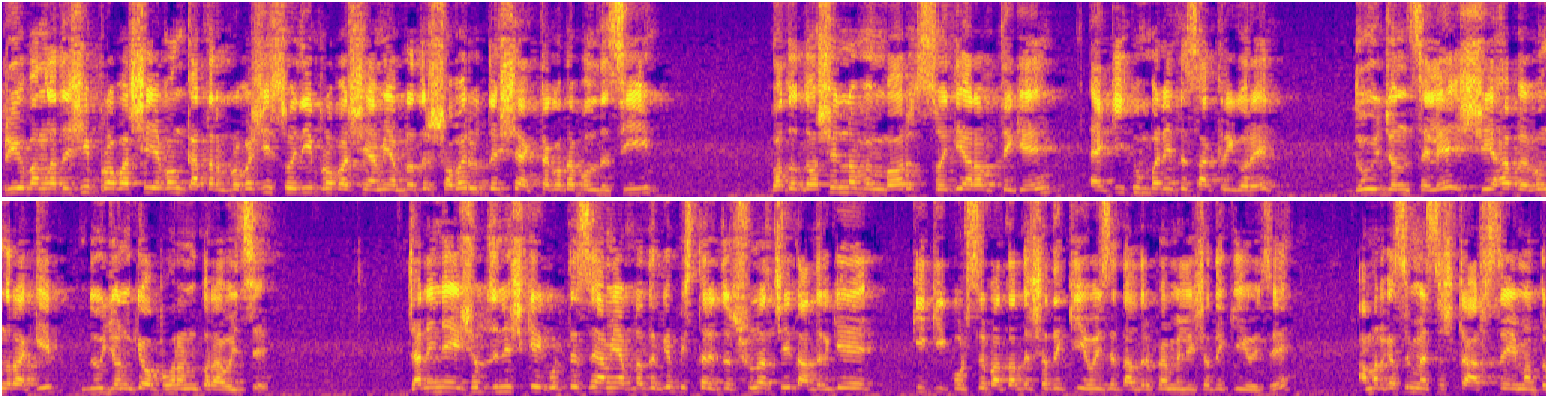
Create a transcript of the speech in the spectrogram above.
প্রিয় বাংলাদেশি প্রবাসী এবং কাতার প্রবাসী, সৌদি প্রবাসী, আমি আপনাদের সবার উদ্দেশ্যে একটা কথা বলতেছি। গত দশই নভেম্বর সৌদি আরব থেকে একই কোম্পানিতে চাকরি করে দুইজন ছেলে, শিহাব এবং রাকিব, দুইজনকে অপহরণ করা হয়েছে। জানি না এইসব জিনিস কে করতেছে, আমি আপনাদেরকে বিস্তারিত শোনাচ্ছি, তাদেরকে কি কি করছে বা তাদের সাথে কি হয়েছে, তাদের ফ্যামিলির সাথে কি হয়েছে। আমার কাছে মেসেজটা আসছে এইমাত্র।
